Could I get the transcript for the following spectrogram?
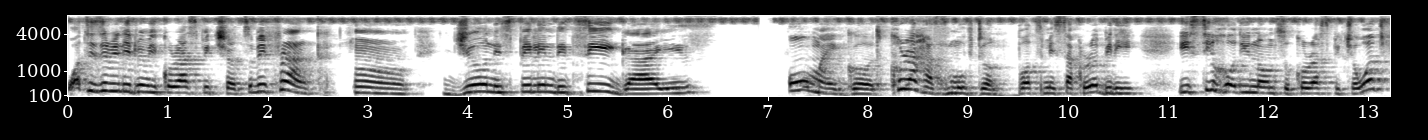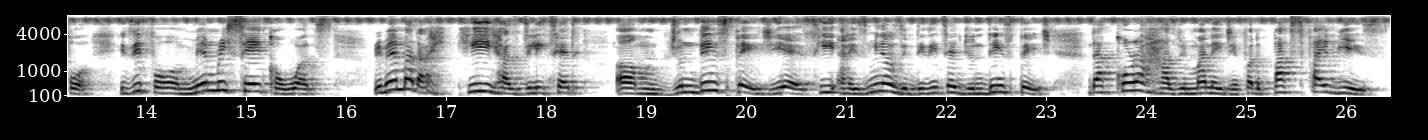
What is he really doing with Cora's picture? To be frank, hmm, June is spilling the tea, guys. Oh my God, Cora has moved on, but Mr. Korobidi is still holding on to Cora's picture. What for? Is it for memory's sake or what? Remember that he has deleted um June Dean's page. Yes, he and his minions have deleted June Dean's page that Korra has been managing for the past five years.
